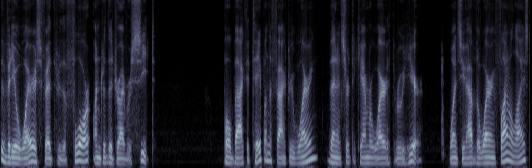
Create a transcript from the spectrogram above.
the video wire is fed through the floor under the driver's seat. Pull back the tape on the factory wiring, then insert the camera wire through here. Once you have the wiring finalized,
